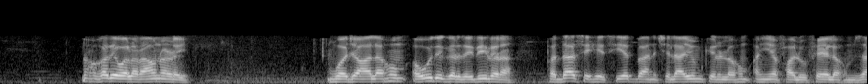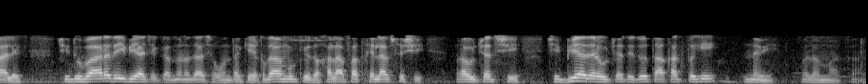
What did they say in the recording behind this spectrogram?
نو غدي ولا راونړی وجعلهم او دې ګرځې دی لره په داسې حیثیت باندې چې لا يمكن لهم ان يفعلوا فعلهم ذلك چې دوباره دی بیا چې کمنو داسې غونډه کې اقدام وکړي د خلافت خلاف څه شي راوچت شي چې بیا د راوچت دوه طاقت پکې نه وي علما کان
